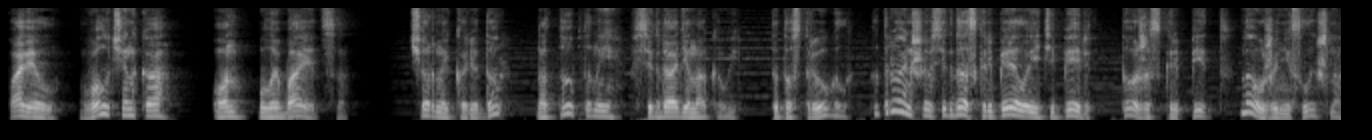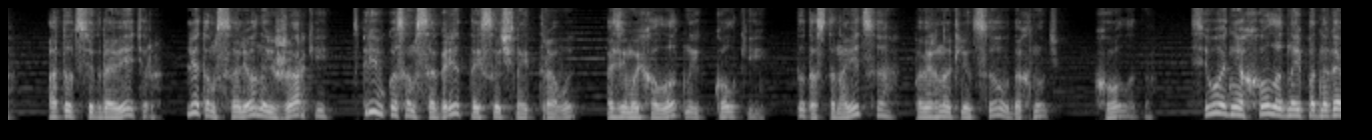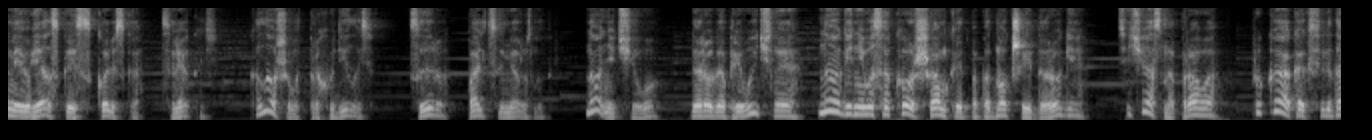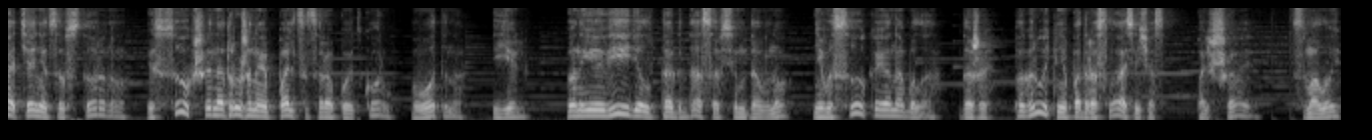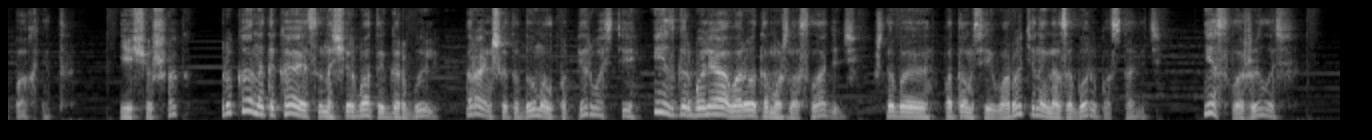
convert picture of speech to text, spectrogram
Павел Волченко, он улыбается. Черный коридор, натоптанный, всегда одинаковый. Тут острый угол, тут раньше всегда скрипело и теперь тоже скрипит, но уже не слышно. А тут всегда ветер, летом соленый и жаркий, с привкусом согретой сочной травы, а зимой холодный, колкий. Тут остановиться, повернуть лицо, вдохнуть. Холодно. Сегодня холодно и под ногами вязко и скользко, слякоть. Калоша вот прохудилась, сыро, пальцы мерзнут. Но ничего, дорога привычная, ноги невысоко шамкают по подмокшей дороге. Сейчас направо, рука, как всегда, тянется в сторону, и сохшие натруженные пальцы царапают кору. Вот она, ель. Он ее видел тогда совсем давно. Невысокая она была, даже по грудь не подросла, а сейчас большая, смолой пахнет. Еще шаг, рука натыкается на щербатый горбыль. Раньше-то думал по первости, и из горбыля ворота можно сладить, чтобы потом всей воротиной на заборы поставить. Не сложилось.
